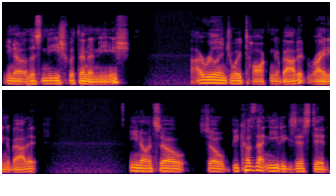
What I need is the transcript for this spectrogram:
you know, this niche within a niche. I really enjoyed talking about it, writing about it. You know, and so so because that need existed,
